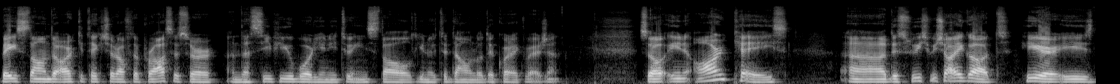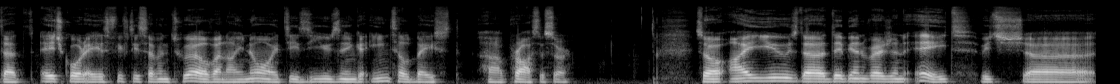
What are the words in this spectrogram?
based on the architecture of the processor and the CPU board you need to install you need to download the correct version. So in our case uh, the switch which I got here is that Edgecore AS5712 and I know it is using an Intel based uh, processor. So I use the Debian version 8 which uh,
